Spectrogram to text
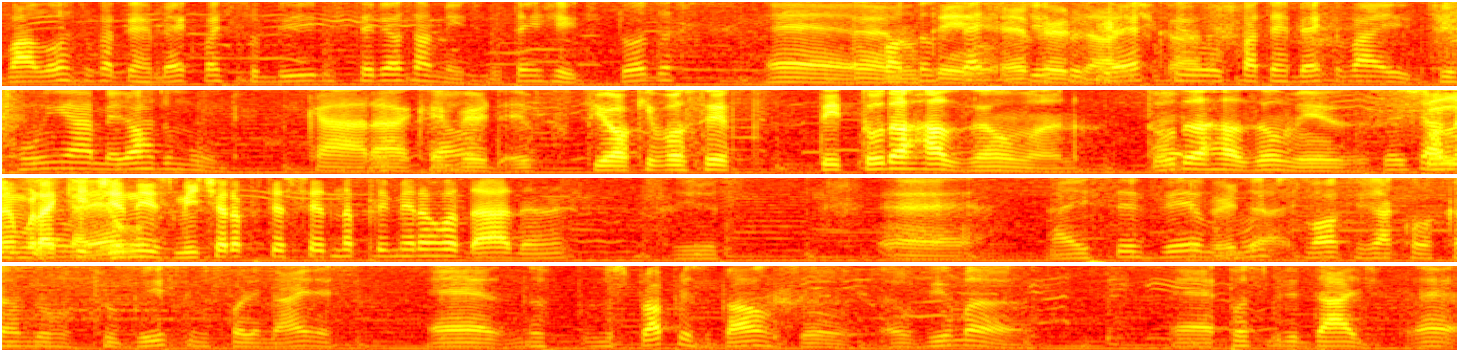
valor do quarterback vai subir misteriosamente, não tem jeito. Toda é, É, faltando sete é dias pro verdade, draft, cara. o quarterback vai de ruim a melhor do mundo. Caraca, Então- é verdade. Pior que você tem toda a razão, mano. Toda a razão mesmo. Só lembrar que é, Gene Smith era pra ter sido na primeira rodada, né? Isso. É, Aí você vê É muitos mocks já colocando o Trubisky no 49ers. É, no- nos próprios Browns, eu, eu vi uma é, possibilidade, é,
